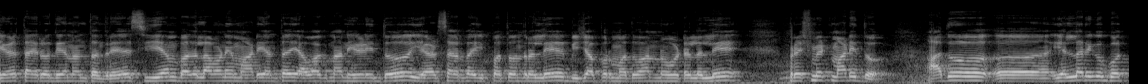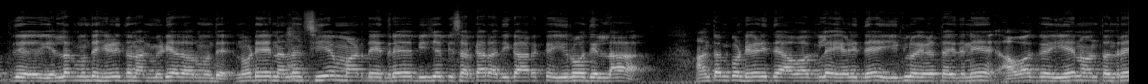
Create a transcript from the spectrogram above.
ಹೇಳ್ತಾ ಇರೋದು ಅಂತಂದರೆ ಸಿ ಎಂ ಬದಲಾವಣೆ ಮಾಡಿ ಅಂತ ಯಾವಾಗ ನಾನು ಹೇಳಿದ್ದು ಎರಡು ಸಾವಿರದ ಇಪ್ಪತ್ತೊಂದರಲ್ಲಿ ಬಿಜಾಪುರ ಮಧುವಾನ್ ಹೋಟೆಲಲ್ಲಿ ಪ್ರೆಸ್ ಮೀಟ್ ಮಾಡಿದ್ದು. ಅದು ಎಲ್ಲರಿಗೂ ಗೊತ್ತ, ಎಲ್ಲರ ಮುಂದೆ ಹೇಳಿದ್ದು ನಾನು ಮೀಡಿಯಾದವ್ರ ಮುಂದೆ. ನೋಡಿ ನನ್ನನ್ನು ಸಿ ಎಂ ಮಾಡದೇ ಇದ್ದರೆ ಬಿ ಜೆ ಪಿ ಸರ್ಕಾರ ಅಧಿಕಾರಕ್ಕೆ ಇರೋದಿಲ್ಲ. ಅಂತ ಅನ್ಕೊಂಡು ಹೇಳಿದ್ದೆ ಆವಾಗಲೇ ಹೇಳಿದ್ದೆ, ಈಗಲೂ ಹೇಳ್ತಾ ಇದ್ದೀನಿ. ಅವಾಗ ಏನು ಅಂತಂದರೆ,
